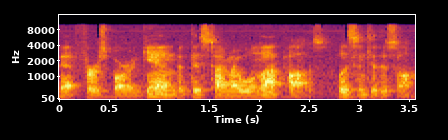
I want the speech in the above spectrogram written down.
that first bar again, but this time I will not pause. Listen to the song.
